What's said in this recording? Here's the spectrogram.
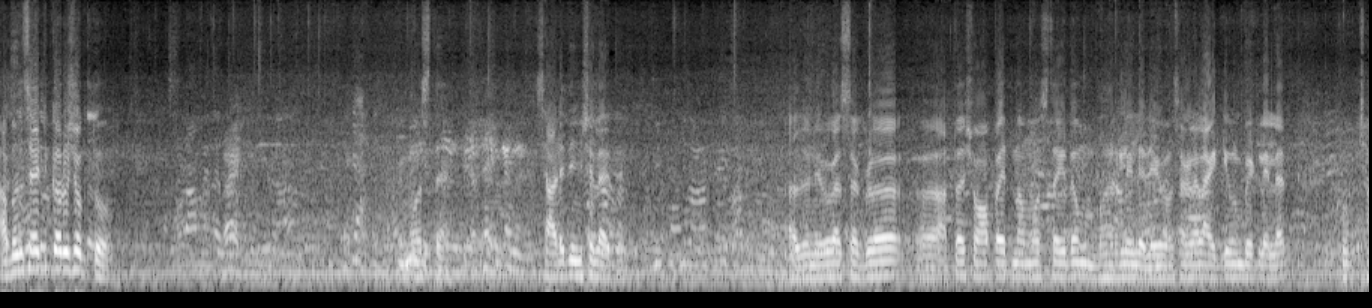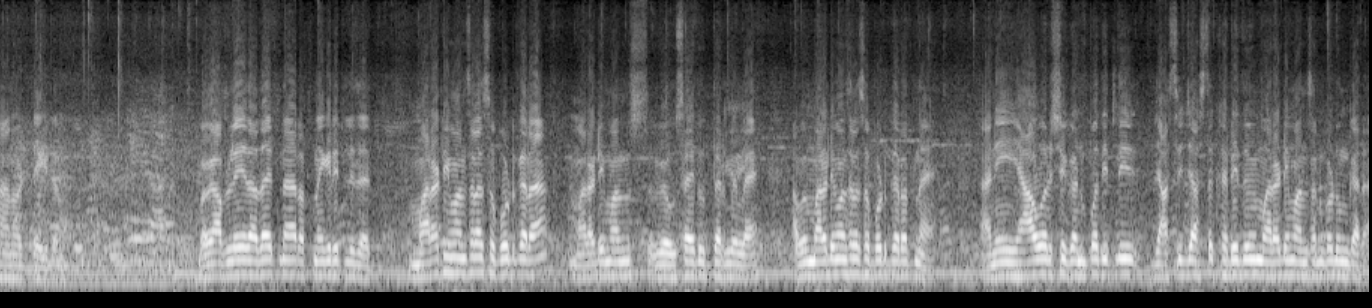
आपण सेट करू शकतो. मस्त आहे. साडेतीनशेला आहे ते अजून हे बघा सगळं आता शॉप आहेत ना मस्त एकदम भरलेले आहेत. सगळ्या लाइट पण भेटलेल्या आहेत. खूप छान वाटतं एकदम. बघा आपले दादा आहेत ना रत्नागिरीतलेच आहेत. मराठी माणसाला सपोर्ट करा. मराठी माणूस व्यवसायात उतरलेला आहे. आपण मराठी माणसाला सपोर्ट करत नाही. आणि ह्या वर्षी गणपतीतली जास्तीत जास्त खरेदी तुम्ही मराठी माणसांकडून करा.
